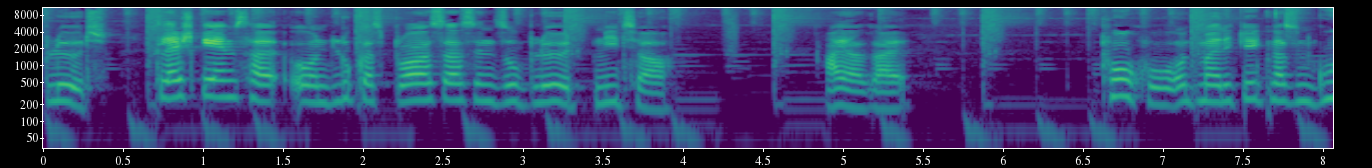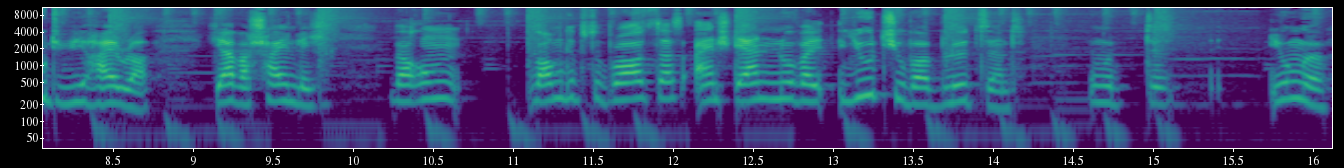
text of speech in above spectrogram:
Blöd. Clash Games und Lukas Brawler sind so blöd. Nita. Ah ja, geil. Poco und meine Gegner sind gut wie Hyra. Ja, wahrscheinlich. Warum Warum gibst du Brawl Stars einen Stern nur weil YouTuber blöd sind? Junge,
